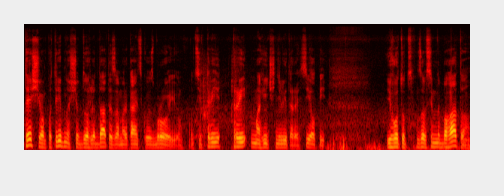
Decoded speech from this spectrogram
те, що вам потрібно, щоб доглядати за американською зброєю. Оці три, три магічні літери CLP. Його тут зовсім небагато,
